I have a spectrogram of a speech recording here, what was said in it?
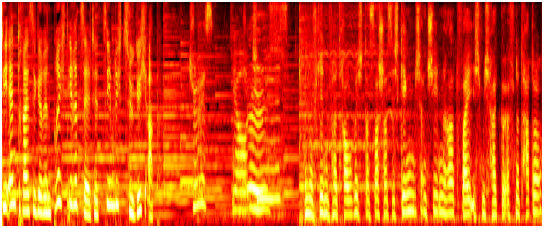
Die End-30erin bricht ihre Zelte ziemlich zügig ab. Tschüss. Jo, Tschüss. Ich bin auf jeden Fall traurig, dass Sascha sich gegen mich entschieden hat, weil ich mich halt geöffnet hatte.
